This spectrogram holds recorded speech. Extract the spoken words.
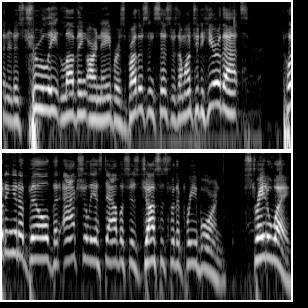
And it is truly loving our neighbors. Brothers and sisters, I want you to hear that. Putting in a bill that actually establishes justice for the preborn straight away.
